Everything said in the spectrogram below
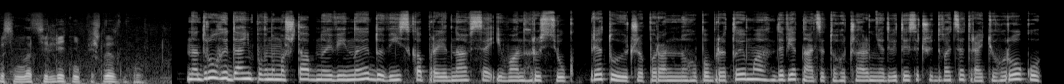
18-літні, пішли з ним. На другий день повномасштабної війни до війська приєднався Іван Грисюк. Рятуючи пораненого побратима, 19 червня 2023 року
